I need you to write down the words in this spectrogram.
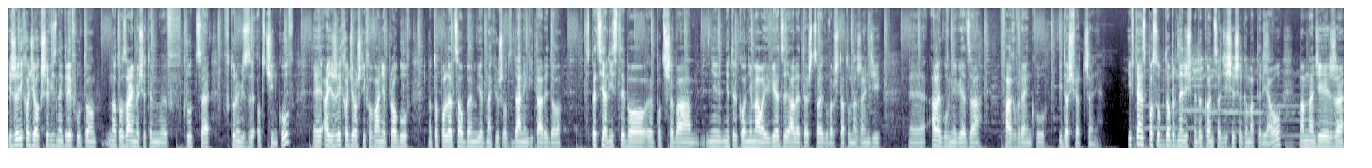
Jeżeli chodzi o krzywiznę gryfu, to, no to zajmę się tym wkrótce w którymś z odcinków. E, a jeżeli chodzi o szlifowanie progów, no to polecałbym jednak już oddanie gitary do specjalisty, bo e, potrzeba nie, nie tylko niemałej wiedzy, ale też całego warsztatu narzędzi, ale głównie wiedza, fach w ręku i doświadczenie. I w ten sposób dobrnęliśmy do końca dzisiejszego materiału. Mam nadzieję, że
